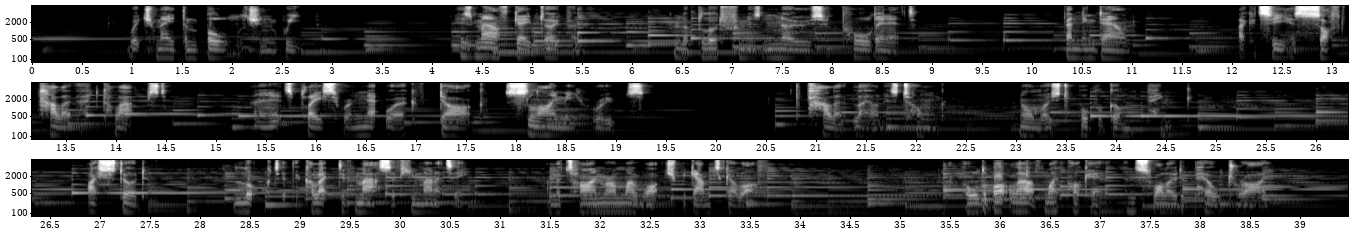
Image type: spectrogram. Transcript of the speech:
which made them bulge and weep. His mouth gaped open, and the blood from his nose had pooled in it. Bending down, I could see his soft palate had collapsed, and in its place were a network of dark, slimy roots. The palate lay on his tongue, an almost bubblegum pink. I stood, looked at the collective mass of humanity, and the timer on my watch began to go off. Pulled a bottle out of my pocket and swallowed a pill dry.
